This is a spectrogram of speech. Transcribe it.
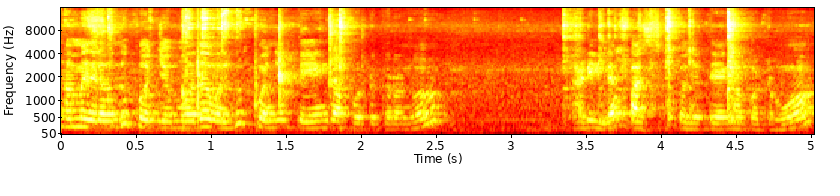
நம்ம இதில் வந்து கொஞ்சம் முத வந்து கொஞ்சம் தேங்காய் போட்டுக்கிறணும். அடியில் ஃபஸ்ட் கொஞ்சம் தேங்காய் போட்டுருவோம்.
